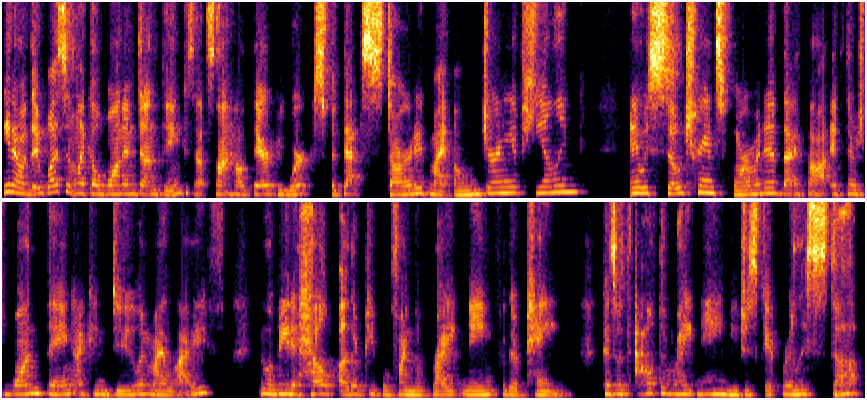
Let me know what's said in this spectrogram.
you know, it wasn't like a one and done thing because that's not how therapy works, but that started my own journey of healing. And it was so transformative that I thought if there's one thing I can do in my life, it would be to help other people find the right name for their pain. Because without the right name, you just get really stuck.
